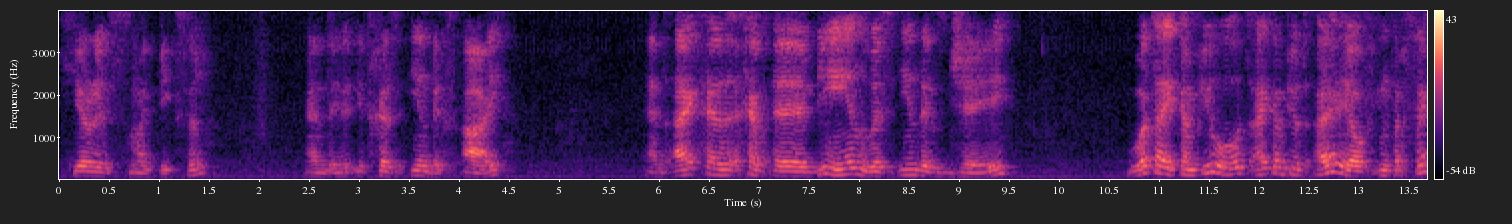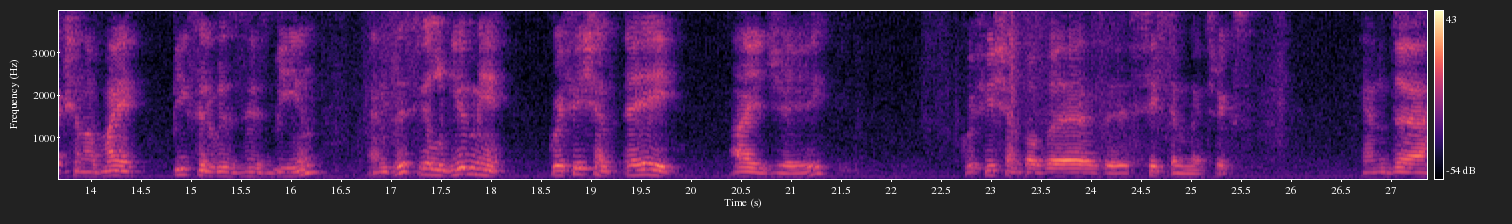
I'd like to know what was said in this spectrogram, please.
here is my pixel and it has index i and I have, a beam with index j. What I compute, I compute area of intersection of my pixel with this beam and this will give me coefficient a ij coefficient of uh, the system matrix. And uh,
